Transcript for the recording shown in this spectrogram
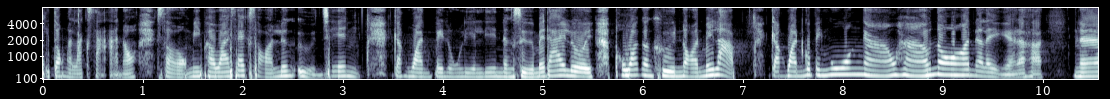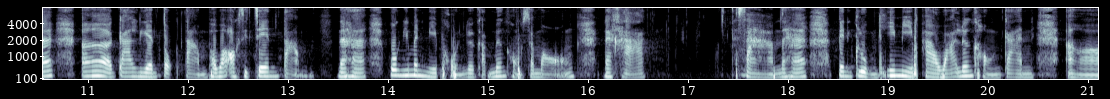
ที่ต้องมารักษาเนาะสองมีภาวะแทรกซ้อนเรื่องอื่น เช่นกลางวันไปโรงเรียนเรียนหนังสือไม่ได้เลย เพราะว่ากลางคืนนอนไม่หลับกลางวันก็เป็นง่วงเหงาหาวนอนอะไรอย่างเงี้ยนะคะนะการเรียนตกต่ำเพราะว่าออกซิเจนต่ำนะคะพวกนี้มันมีผลเกี่ยวกับเรื่องของสมองนะคะสามนะคะเป็นกลุ่มที่มีภาวะเรื่องของการเอ่อ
